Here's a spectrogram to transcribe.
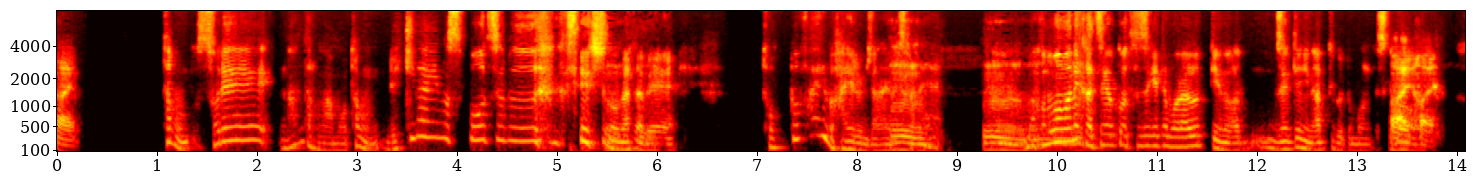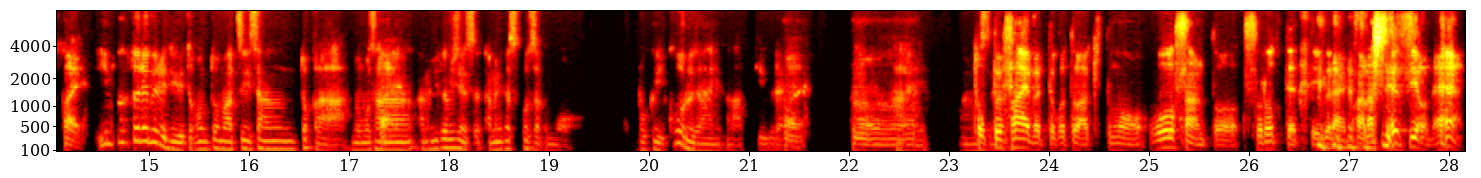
はい、多分それ、なんだろうな、もう多分歴代のスポーツ部 選手の中で、トップ5入るんじゃないですかね。うん。まあ、このままね、活躍を続けてもらうっていうのが前提になってくると思うんですけど、はいはい、はい。インパクトレベルで言うと、本当、松井さんとか野茂さん、はアメリカビジネス、アメリカスポーツだともう、僕イコールじゃないかなっていうぐらい。はい。うん。はい。トップファ5ってことはきっともう王さんと揃ってっていうぐらいの話ですよね。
